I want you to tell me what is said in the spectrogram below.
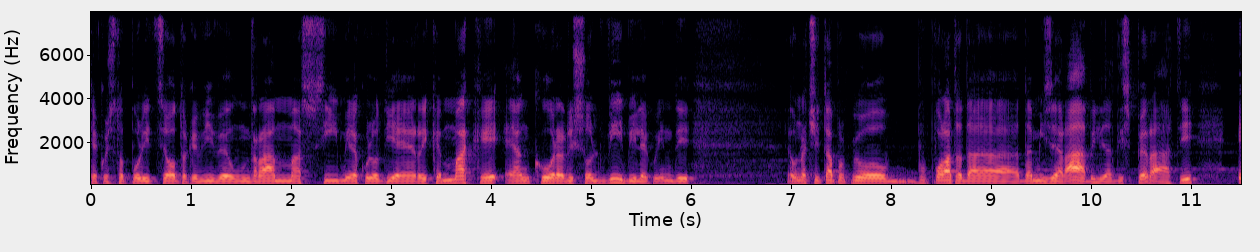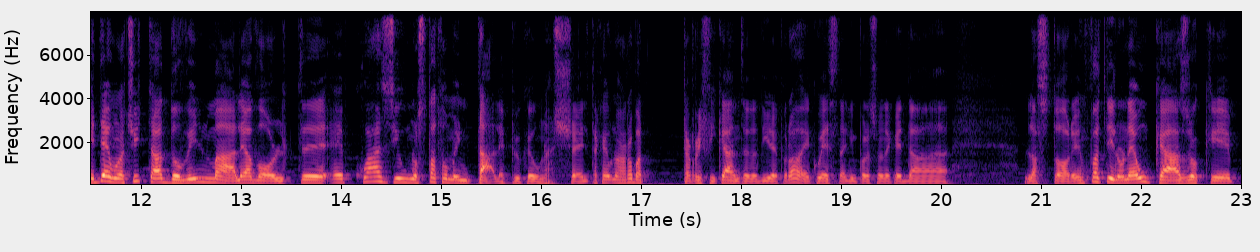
che è questo poliziotto che vive un dramma simile a quello di Eric, ma che è ancora risolvibile, quindi è una città proprio popolata da, da miserabili, da disperati, ed è una città dove il male a volte è quasi uno stato mentale più che una scelta, che è una roba terrificante da dire, però è questa l'impressione che dà la storia. Infatti non è un caso che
